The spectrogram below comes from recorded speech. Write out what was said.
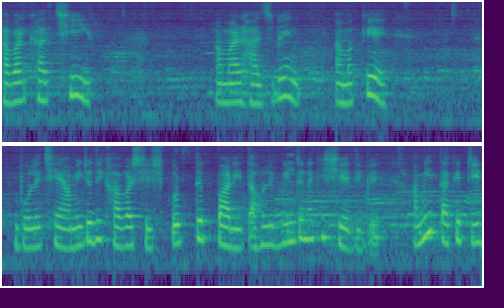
খাবার খাচ্ছি। আমার হাজবেন্ড আমাকে বলেছে, আমি যদি খাবার শেষ করতে পারি, তাহলে বিলটা নাকি সে দিবে। আমি তাকে ট্রিট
